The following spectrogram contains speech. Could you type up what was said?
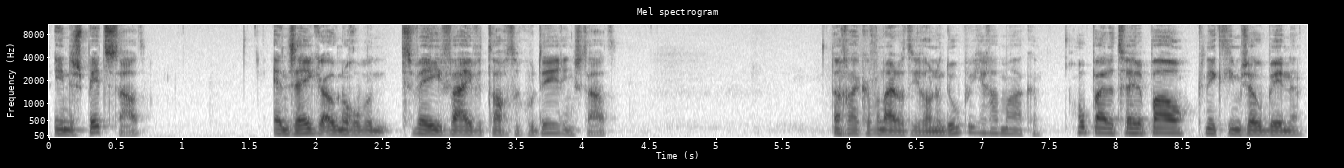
in de spits staat... en zeker ook nog op een 2,85 quotering staat... dan ga ik ervan uit dat hij gewoon een doelpuntje gaat maken. Hop bij de tweede paal, knikt hij hem zo binnen.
